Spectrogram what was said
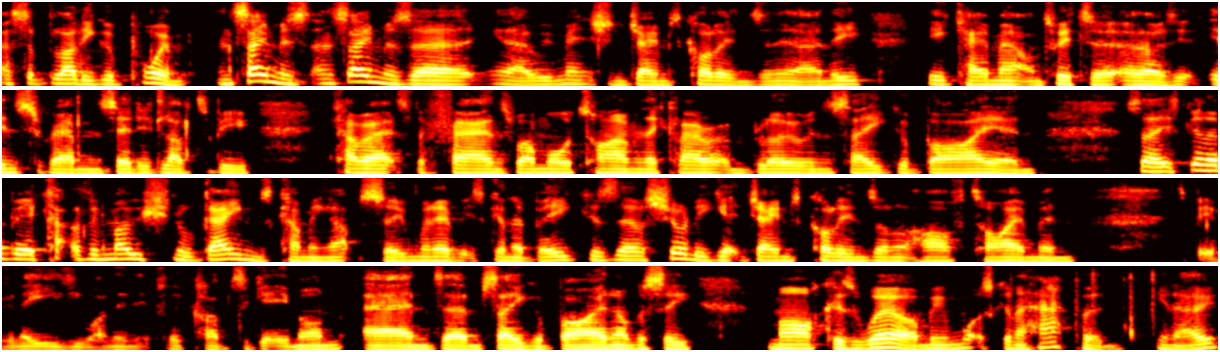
that's a bloody good point. And same as and same as uh, you know, we mentioned James Collins, and you know, and he he came out on Twitter, uh, Instagram, and said he'd love to be come out to the fans one more time in the claret and blue and say goodbye. And so it's going to be a couple of emotional games coming up soon, whenever it's going to be, because they'll surely get James Collins on at half time, and it's a bit of an easy one in it for the club to get him on and um, say goodbye. And obviously Mark as well. I mean, what's going to happen? You know,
